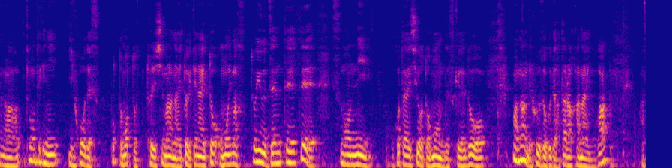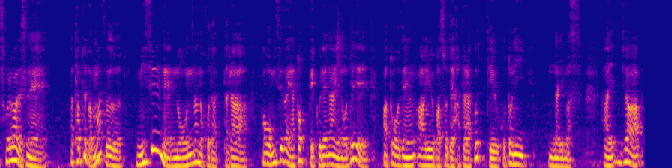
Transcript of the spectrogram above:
あの基本的に違法です。もっともっと取り締まらないといけないと思います。という前提で質問にお答えしようと思うんですけれど、まあ、なんで風俗で働かないのか。それはですね例えばまず未成年の女の子だったらお店が雇ってくれないので、まあ、当然ああいう場所で働くっていうことになります。はい、じゃあ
